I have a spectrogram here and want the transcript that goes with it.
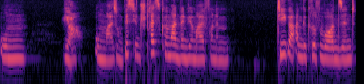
um, ja, um mal so ein bisschen Stress kümmern, wenn wir mal von einem Tiger angegriffen worden sind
